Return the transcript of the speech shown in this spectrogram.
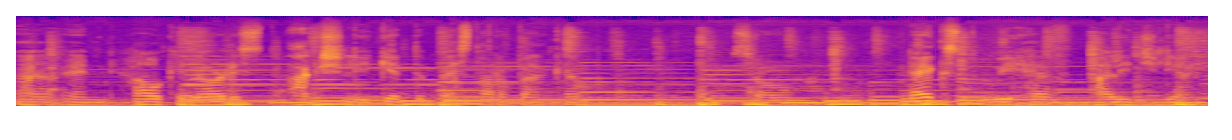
uh, and how can artists actually get the best out of Bandcamp? So next we have Ali Giuliani.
